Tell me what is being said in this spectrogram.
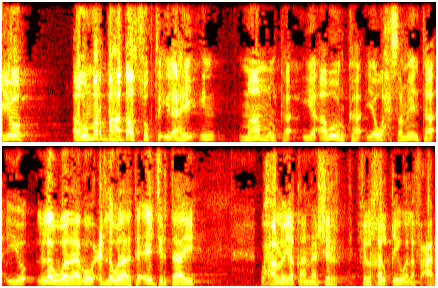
iyo adu marba haddaad sugto ilaahay in maamulka iyo abuurka iyo wax samaynta iyo la wadaago cid la wadaagta ay jirtaay waxaa loo yaqaanaa shirk fi اlkhalqi wاlafcaal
